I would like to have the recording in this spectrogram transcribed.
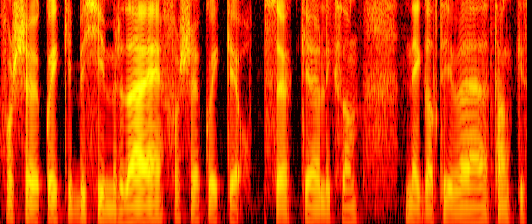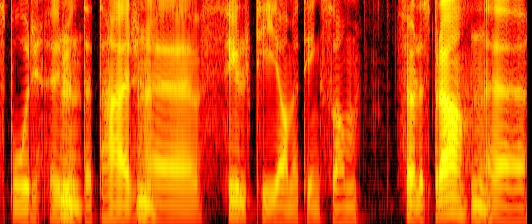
Forsøk å ikke bekymre deg. Forsøk å ikke oppsøke liksom negative tankespor rundt Mm. dette her. Mm. Eh, fyll tida med ting som føles bra. Mm. Eh,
